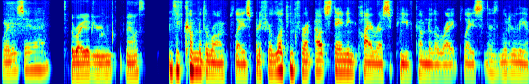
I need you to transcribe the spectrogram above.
Where did it say that? To the right of your mouse. You've come to the wrong place. But if you're looking for an outstanding pie recipe, you've come to the right place. There's literally a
